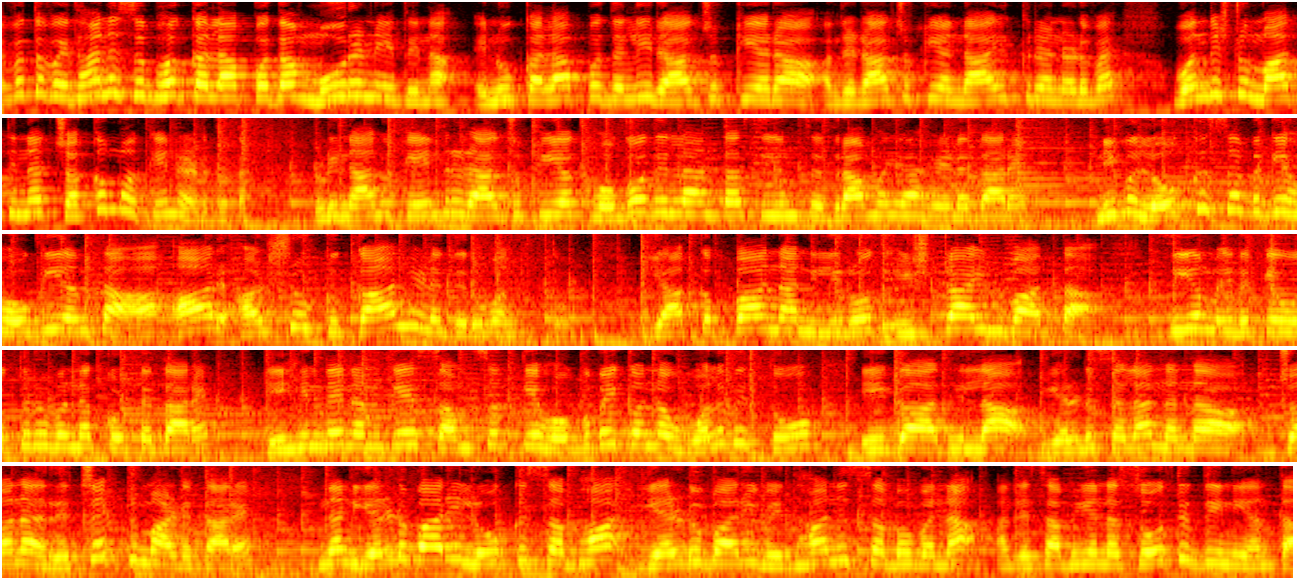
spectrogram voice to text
ಇವತ್ತು ವಿಧಾನಸಭಾ ಕಲಾಪದ ಮೂರನೇ ದಿನ. ಇನ್ನು ಕಲಾಪದಲ್ಲಿ ರಾಜಕೀಯರ, ಅಂದ್ರೆ ರಾಜಕೀಯ ನಾಯಕರ ನಡುವೆ ಒಂದಿಷ್ಟು ಮಾತಿನ ಚಕಮಕಿ ನಡೆದಿದೆ. ನೋಡಿ, ನಾನು ಕೇಂದ್ರ ರಾಜಕೀಯಕ್ಕೆ ಹೋಗೋದಿಲ್ಲ ಅಂತ ಸಿಎಂ ಸಿದ್ದರಾಮಯ್ಯ ಹೇಳಿದ್ದಾರೆ. ನೀವು ಲೋಕಸಭೆಗೆ ಹೋಗಿ ಅಂತ ಆರ್ ಅಶೋಕ್ ಕಾಲೆಳೆದಿರುವಂಥದ್ದು ಯಾಕಪ್ಪ ನಾನು ಇಲ್ಲಿರೋದು ಇಷ್ಟ ಇಲ್ವಾ ಅಂತ ಸಿಎಂ ಇದಕ್ಕೆ ಉತ್ತರವನ್ನ ಕೊಟ್ಟಿದ್ದಾರೆ. ಈ ಹಿಂದೆ ನಮಗೆ ಸಂಸತ್ಗೆ ಹೋಗಬೇಕನ್ನೋ ಒಲವಿತ್ತು. ಈಗ ಅದಿಲ್ಲ. ಎರಡು ಸಲ ನನ್ನ ಜನ ರಿಜೆಕ್ಟ್ ಮಾಡಿದ್ದಾರೆ. ನಾನು ಎರಡು ಬಾರಿ ಲೋಕಸಭಾ, ಎರಡು ಬಾರಿ ವಿಧಾನಸಭವನ್ನ, ಅಂದ್ರೆ ಸಭೆಯನ್ನ ಸೋತಿದ್ದೀನಿ ಅಂತ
